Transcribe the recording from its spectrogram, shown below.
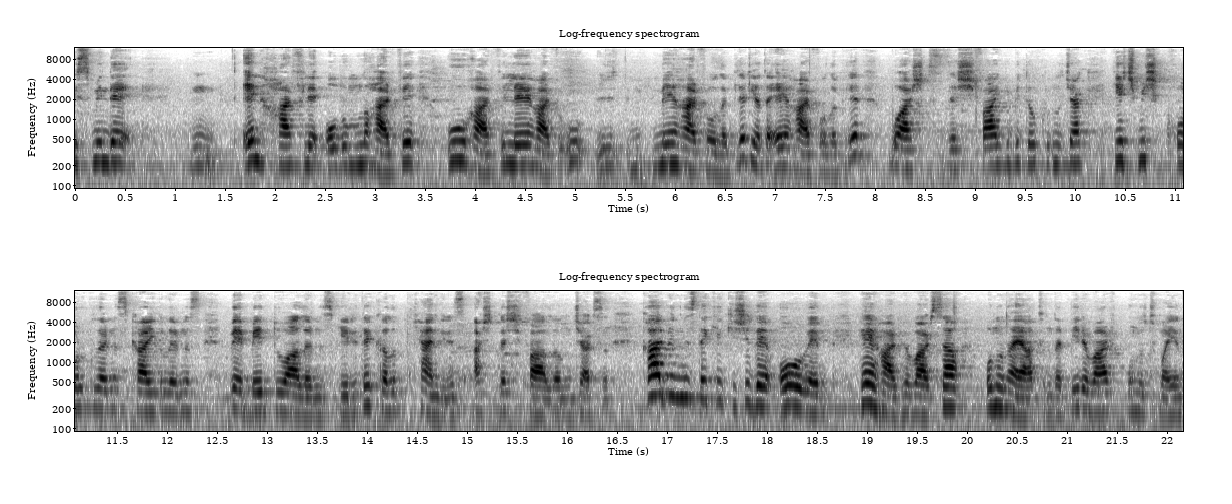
isminde en harfli olumlu harfi U harfi, L harfi, U, M harfi olabilir ya da E harfi olabilir. Bu aşk size şifa gibi dokunacak. Geçmiş korkularınız, kaygılarınız ve beddualarınız geride kalıp kendiniz aşkla şifalanacaksınız. Kalbinizdeki kişi de O ve H harfi varsa onun hayatında biri var unutmayın.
